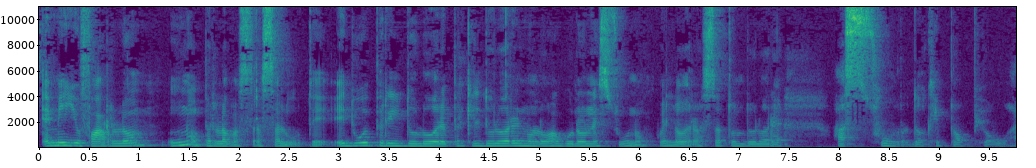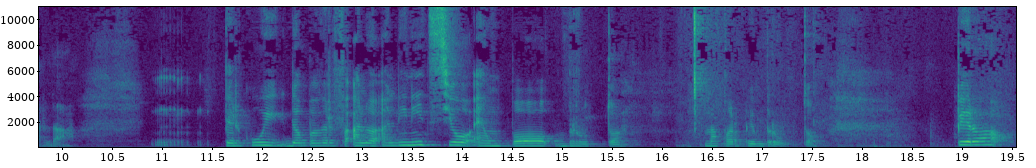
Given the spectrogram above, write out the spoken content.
è meglio farlo, uno, per la vostra salute e due, per il dolore, perché il dolore non lo auguro a nessuno, quello era stato un dolore assurdo che proprio, guarda, per cui dopo aver fatto... Allora, all'inizio è un po' brutto, ma proprio brutto. Però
